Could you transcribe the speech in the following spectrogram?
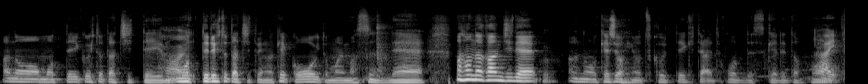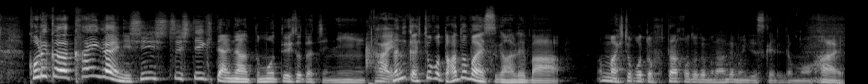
あの、持っていく人たちっていう、はい持ってる人たちっていうのが結構多いと思いますんで、まあそんな感じで、あの、化粧品を作っていきたいところですけれども、はいこれから海外に進出していきたいなと思っている人たちに、はい何か一言アドバイスがあれば、まあ一言二言でも何でもいいですけれども、はい。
